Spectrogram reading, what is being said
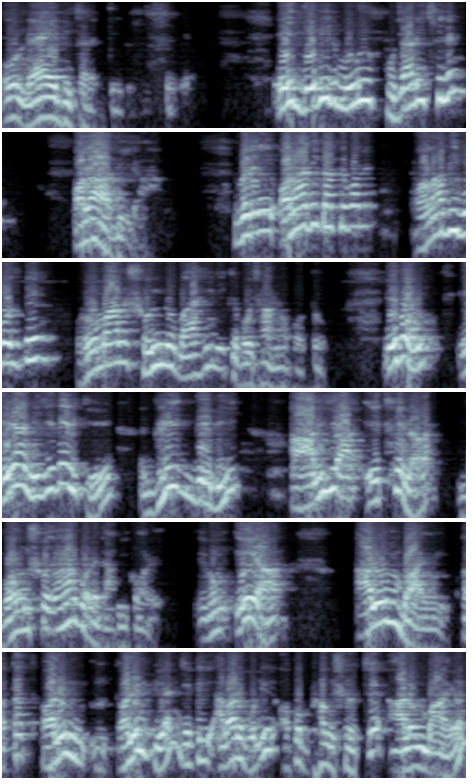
ও ন্যায় বিচারের দেবী হিসেবে। এই দেবীর মূল পূজারী ছিলেন অলাদিরা। এবারে এই অলাদি কাকে বলে? অলাদি বলতে রোমান সৈন্য বাহিনীকে বোঝানো হতো। এবং এরা নিজেদেরকে গ্রিক দেবী আলিয়া এথেনার বংশধর বলে দাবি করে এবং এরা আলম্বায়ন, অর্থাৎ অলিম্পিয়ান, যেটি আবার বলি, অপভ্রংশ হচ্ছে আলম্বায়ন,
